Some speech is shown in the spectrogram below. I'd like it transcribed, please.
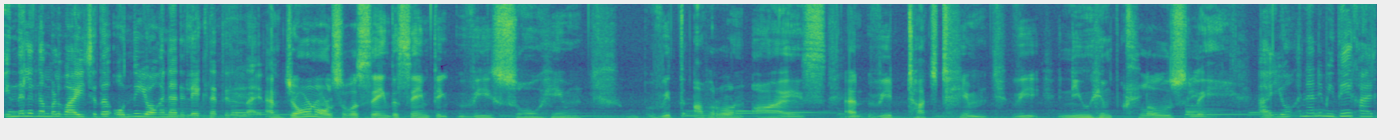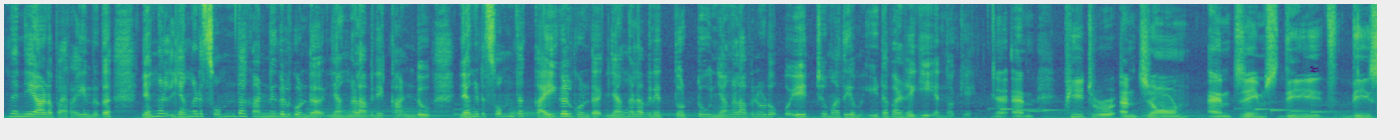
ഇന്നലെ നമ്മൾ വായിച്ചത് ഒന്ന് യോഹനാന്റെ ലേഖനത്തിൽ നിന്നായിരുന്നു. And John also was saying the same thing. We saw him with our own eyes, and we touched him, we knew him closely. ആ, യോഹന്നാനും ഇതേ കാര്യം തന്നെയാണ് പറയുന്നത്. ഞങ്ങൾ ഞങ്ങളുടെ സ്വന്തം കണ്ണുകൾ കൊണ്ട് ഞങ്ങൾ അവനെ കണ്ടു. ഞങ്ങളുടെ സ്വന്തം കൈകൾ കൊണ്ട് ഞങ്ങൾ അവനെ തൊട്ടു. ഞങ്ങൾ അവനോട് ഏറ്റവും അധികം ഇടപഴകി എന്നൊക്കെ. Peter and Peter and John and James, these, these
